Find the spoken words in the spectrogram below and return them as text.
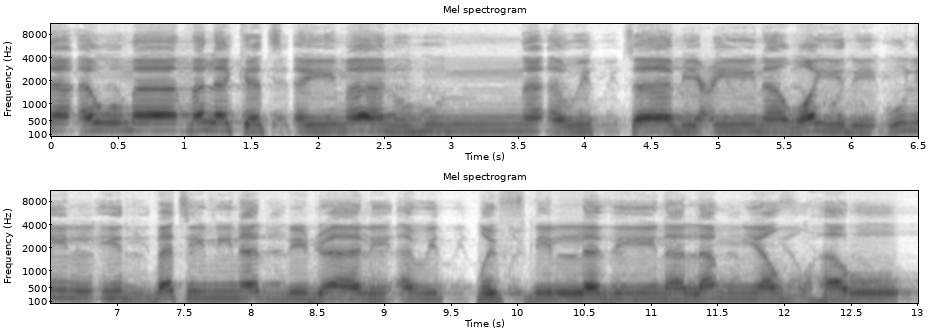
أو ما ملكت أيمانهن أو التابعين غير أولي الإربة من الرجال أو الطفل الذين لم يظهروا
